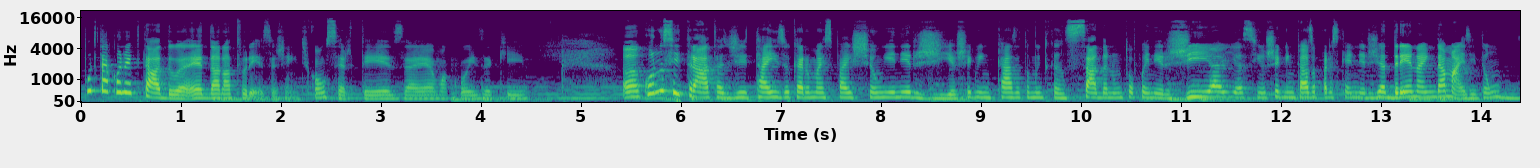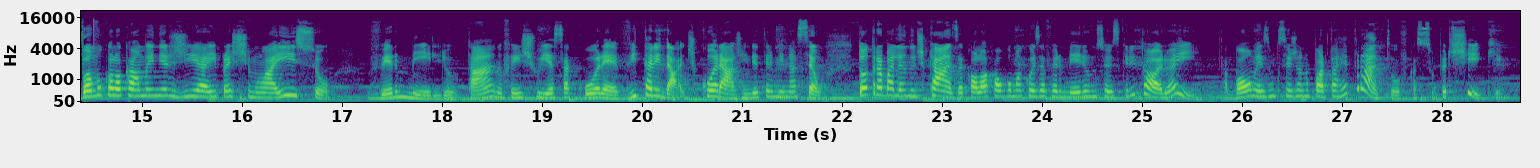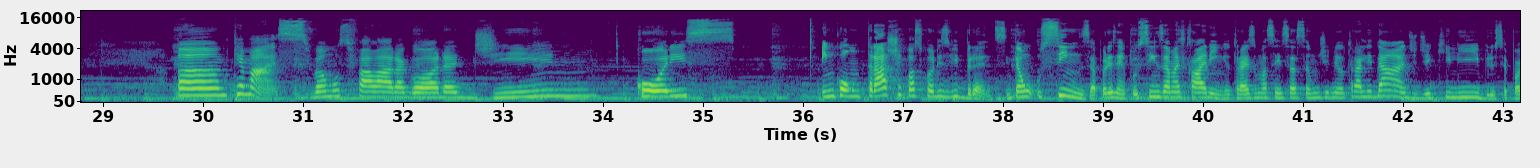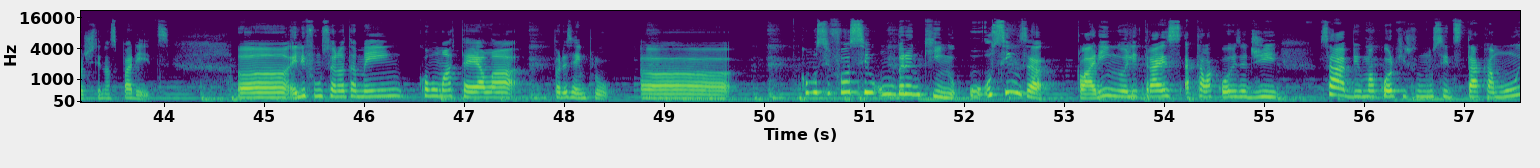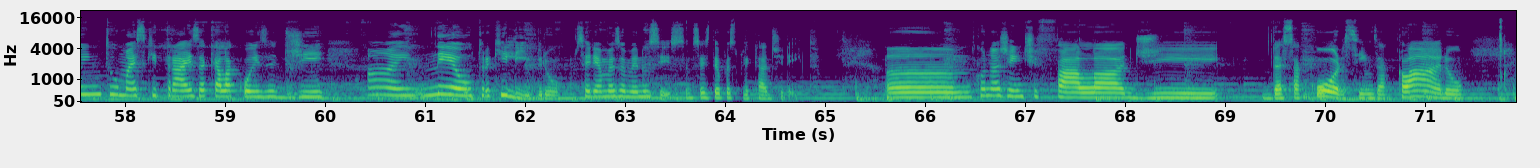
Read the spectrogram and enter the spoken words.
Por estar conectado é da natureza, gente, com certeza é uma coisa que. Uh, quando se trata de Thaís, eu quero mais paixão e energia. Eu chego em casa, tô muito cansada, não tô com energia, e assim, eu chego em casa, parece que a energia drena ainda mais. Então, vamos colocar uma energia aí para estimular isso? vermelho, tá? No Feng Shui essa cor é vitalidade, coragem, determinação. Tô trabalhando de casa, coloca alguma coisa vermelha no seu escritório aí, tá bom? Mesmo que seja no porta-retrato, fica super chique. O um, que mais? Vamos falar agora de cores em contraste com as cores vibrantes. Então, o cinza, por exemplo, o cinza mais clarinho traz uma sensação de neutralidade, de equilíbrio, você pode ter nas paredes. Uh, ele funciona também como uma tela, por exemplo, uh, como se fosse um branquinho. O, o, cinza clarinho, ele traz aquela coisa de, sabe, uma cor que não se destaca muito, mas que traz aquela coisa de, ai, neutro, equilíbrio. Seria mais ou menos isso. Não sei se deu para explicar direito. Uh, quando a gente fala de dessa cor cinza claro,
